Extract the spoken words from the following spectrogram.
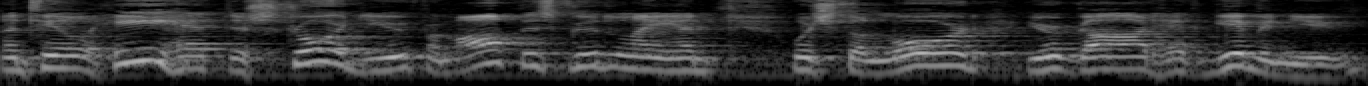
until he hath destroyed you from off this good land which the Lord your God hath given you.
